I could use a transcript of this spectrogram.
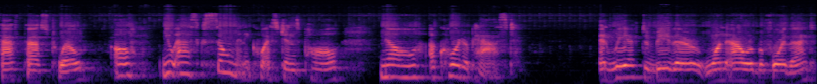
half past twelve? Oh, you ask so many questions, Paul. No, a quarter past. And we have to be there one hour before that?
